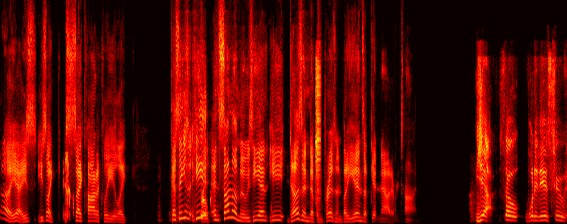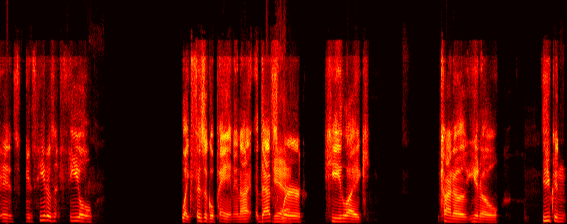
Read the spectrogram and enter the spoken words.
Oh yeah, he's he's like psychotically like because he's he Broke. in some of the movies he he does end up in prison, but he ends up getting out every time. yeah. So what it is too is is he doesn't feel like physical pain, and I that's Yeah. where he like kind of you know you can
